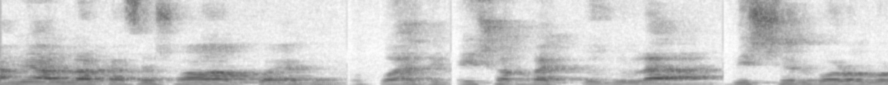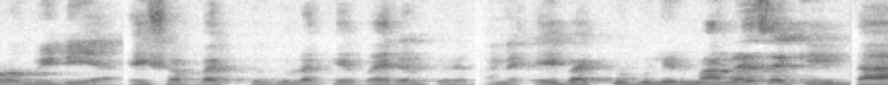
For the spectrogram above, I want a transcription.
আমি আল্লাহর কাছে সব কয়া দিন কয়া দিন এইসব বাক্যগুলা বিশ্বের বড় বড় মিডিয়া এইসব বাক্যগুলাকে ভাইরাল করে মানে এই বাক্যগুলির মানে যে কি? তা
